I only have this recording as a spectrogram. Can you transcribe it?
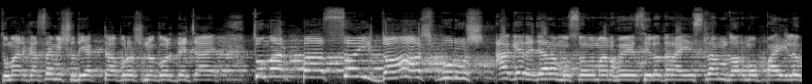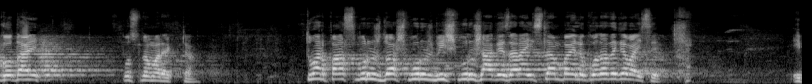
তোমার কাছে আমি শুধু একটা প্রশ্ন করতে চাই। তোমার পাঁচ ছয় দশ পুরুষ আগের যারা মুসলমান হয়েছিল, তারা ইসলাম ধর্ম পাইল কোথায়? প্রশ্ন আমার একটা। তোমার পাঁচ পুরুষ, দশ পুরুষ, বিশ পুরুষ আগে যারা ইসলাম পাইলো, কোথা থেকে পাইছে? এই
